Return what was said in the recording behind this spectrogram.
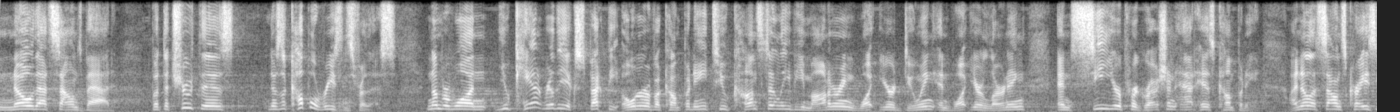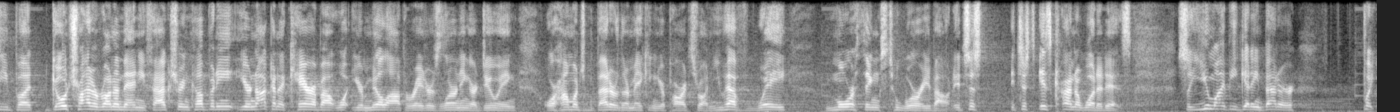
know that sounds bad, but the truth is, there's a couple reasons for this. Number one, you can't really expect the owner of a company to constantly be monitoring what you're doing and what you're learning and see your progression at his company. I know that sounds crazy, but go try to run a manufacturing company. You're not going to care about what your mill operators learning or doing or how much better they're making your parts run. You have way more things to worry about. It just it just is kind of what it is. So you might be getting better, but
